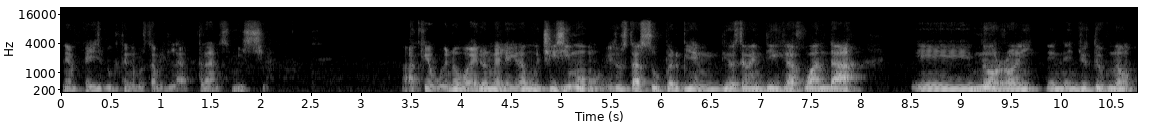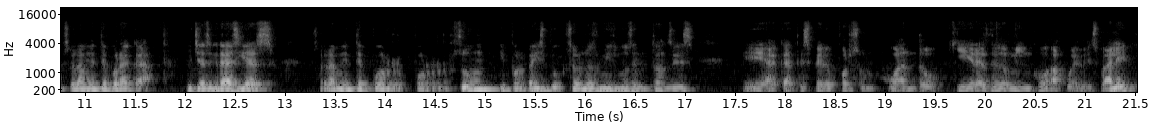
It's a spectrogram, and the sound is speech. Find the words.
En Facebook tenemos también la transmisión. Ah, qué bueno, Byron, me alegra muchísimo. Eso está súper bien. Dios te bendiga, Juanda. Eh, no, Ronnie, en, YouTube no, solamente por acá. Muchas gracias. Solamente por, por Zoom y por Facebook son los mismos, entonces eh, acá te espero por Zoom cuando quieras de domingo a jueves, ¿vale?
